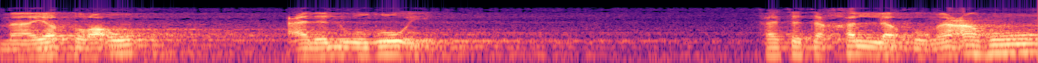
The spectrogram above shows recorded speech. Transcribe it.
ما يطرأ على الوضوء. فتتخلف معه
